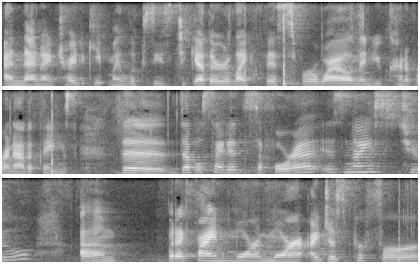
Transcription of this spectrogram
And then I tried to keep my Looxis together like this for a while, and then you kind of run out of things. The double-sided Sephora is nice too, um, but I find more and more I just prefer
